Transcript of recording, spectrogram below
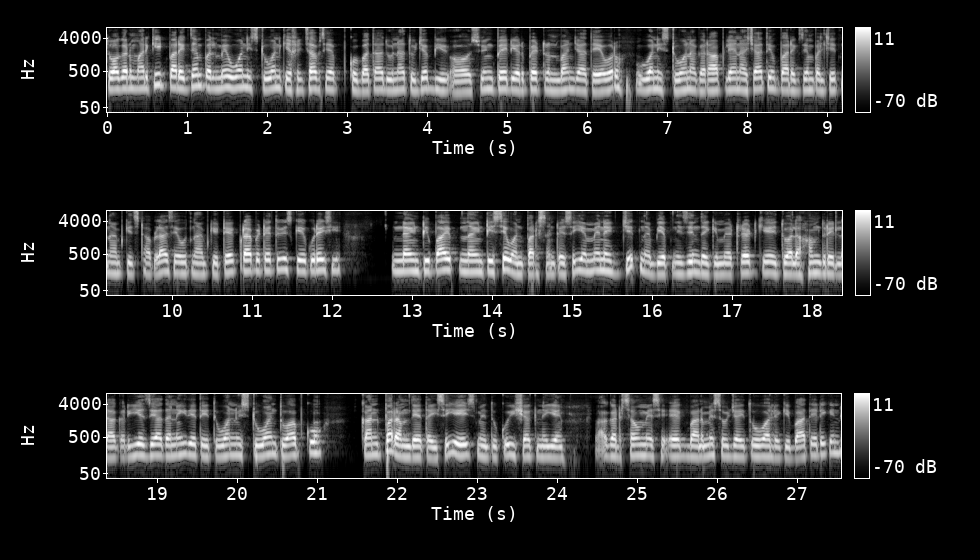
तो अगर मार्केट फॉर एग्जांपल मैं वन इस टू वन के हिसाब से आपको बता दूँ ना तो जब भी स्विंग पेरियर पैटर्न बन जाते हैं और वन इज़ टू वन अगर आप लेना चाहते हो फॉर एग्जांपल जितना आपकी स्टॉप लॉस है, उतना आपकी टेक प्रॉफिट है तो इसकी accuracy ninety five ninety seven percent है। सही है, मैंने जितने भी अपनी ज़िंदगी में ट्रेड किए तो अलहमदिल्ला अगर ये ज़्यादा नहीं देते तो वन इस टू वन तो आपको कन्फर्म देता ही। सही है, इसमें तो कोई शक नहीं है। अगर सौ में से एक बार मिस हो जाए तो वाले की बात है, लेकिन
